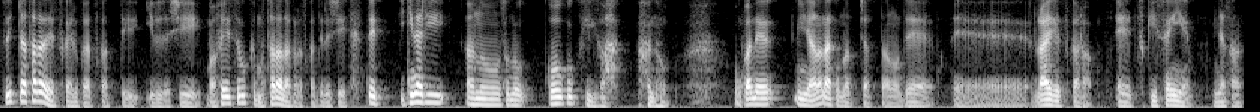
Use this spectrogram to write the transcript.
ツイッタータダで使えるから使っているし、まあ、Facebook もタダだから使ってるし、で、いきなり、あの、その広告費が、あの、お金にならなくなっちゃったので、えー、来月から、えー、月1000円、皆さん、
